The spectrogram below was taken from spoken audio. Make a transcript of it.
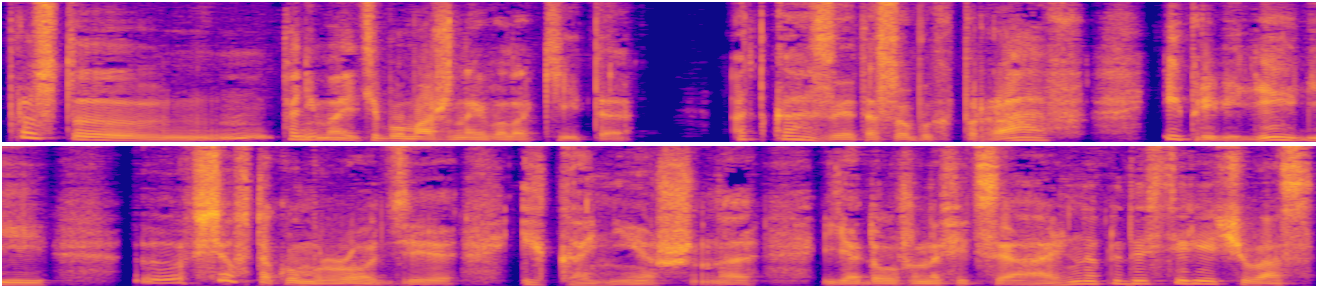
Просто, понимаете, бумажная волокита. Отказы от особых прав и привилегий, э, все в таком роде. И, конечно, я должен официально предостеречь вас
